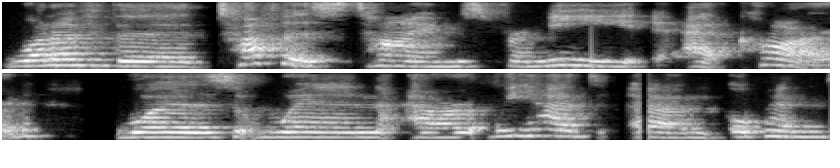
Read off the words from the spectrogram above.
one of the toughest times for me at Card was when our we had um, opened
